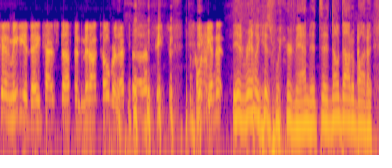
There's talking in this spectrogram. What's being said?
Ten Media Day type stuff in mid October. That's uh, that's peak, isn't it? It really is weird, man. It's uh, no doubt about it.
